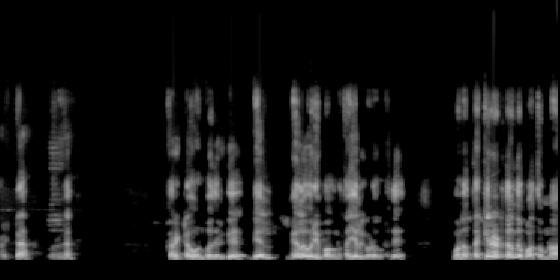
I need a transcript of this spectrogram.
கரெக்டாக வருங்க. கரெக்டாக ஒன்பது இருக்குது மேல் மேலே வரையும் பார்க்கணும். தையலுக்கு விடக்கூடாது நம்ம தைக்கிற இடத்துல இருந்து பார்த்தோம்னா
